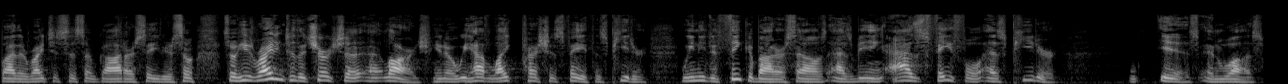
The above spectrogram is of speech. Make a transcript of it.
by the righteousness of God our Savior. So, so he's writing to the church uh, at large. You know, we have like precious faith as Peter. We need to think about ourselves as being as faithful as Peter is and was.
